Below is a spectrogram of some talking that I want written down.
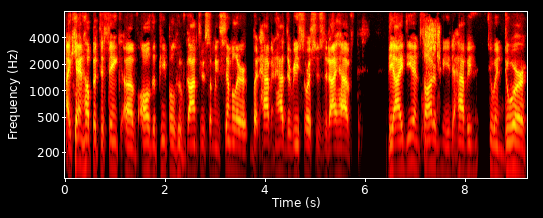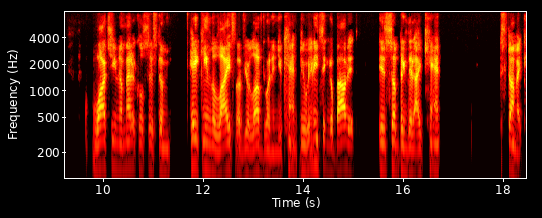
i can't help but to think of all the people who've gone through something similar but haven't had the resources that i have. The idea and thought of me to having to endure watching the medical system taking the life of your loved one and you can't do anything about it is something that I can't stomach.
